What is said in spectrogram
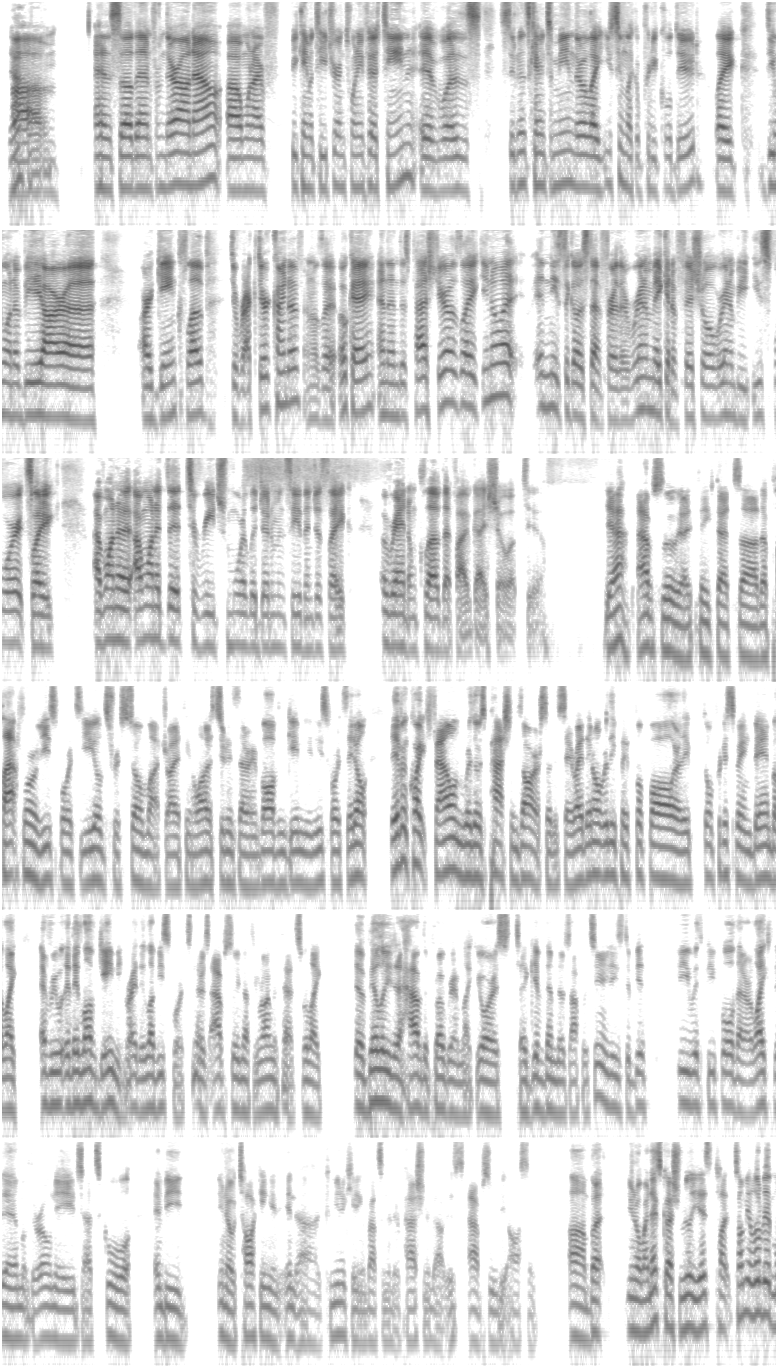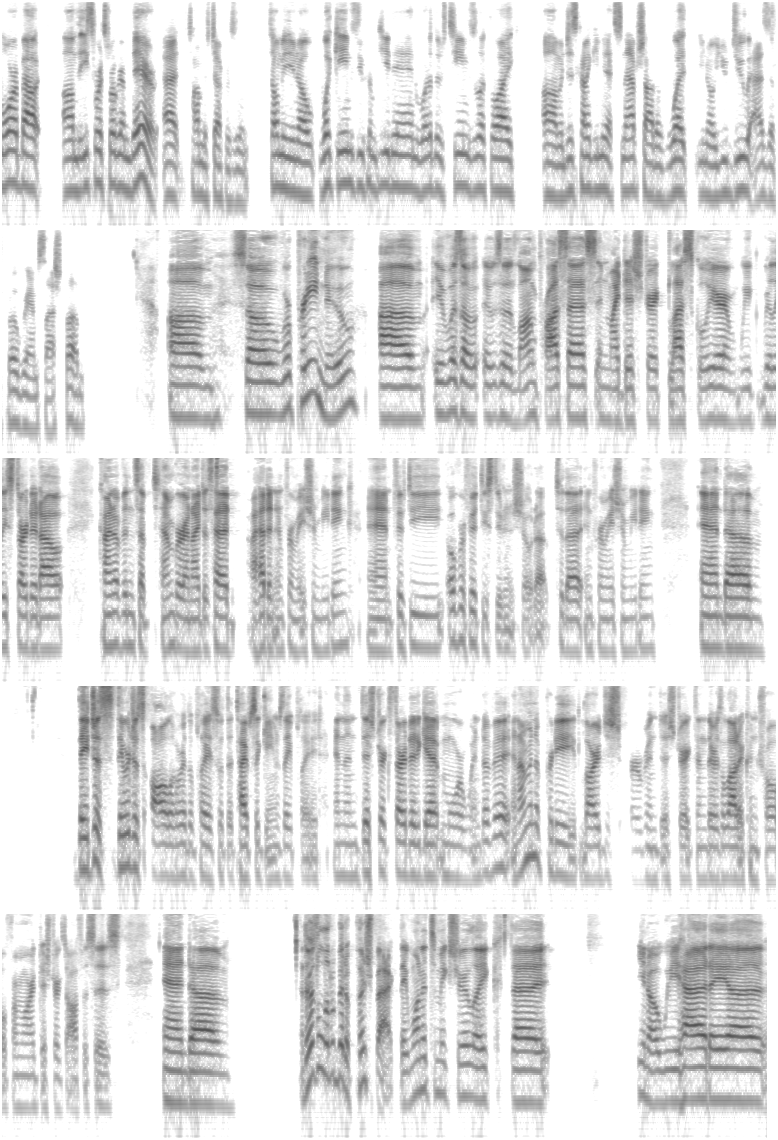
Yeah. Um, and so then from there on out, uh, when I became a teacher in 2015, it was students came to me and they're like, "You seem like a pretty cool dude. Like, do you want to be our uh, our game club director, kind of?" And I was like, "Okay." And then this past year, I was like, "You know what? It needs to go a step further. We're gonna make it official. We're gonna be esports. Like, I want to. I wanted it to reach more legitimacy than just like a random club that five guys show up to." Yeah, absolutely. I think that's uh, the platform of esports yields for so much, right? I think a lot of students that are involved in gaming and esports, they don't, they haven't quite found where those passions are, so to say, right? They don't really play football or they don't participate in band, but like every, they love gaming, right? They love esports, and there's absolutely nothing wrong with that. So like the ability to have the program like yours to give them those opportunities to be be with people that are like them of their own age at school and be, you know, talking and, and uh, communicating about something they're passionate about is absolutely awesome. Um, but you know, my next question really is t- tell me a little bit more about um, the esports program there at Thomas Jefferson. Tell me, you know, what games you compete in, what do those teams look like, um, and just kind of give me that snapshot of what you know you do as a program slash club. Um, so we're pretty new. Um, it was a it was a long process in my district last school year. We really started out kind of in September, and I just had I had an information meeting, and 50 over 50 students showed up to that information meeting and um, they just they were just all over the place with the types of games they played. And then districts started to get more wind of it. And i'm in a pretty large urban district and there's a lot of control from our district offices. And um, there was a little bit of pushback. They wanted to make sure like that you know we had a uh,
